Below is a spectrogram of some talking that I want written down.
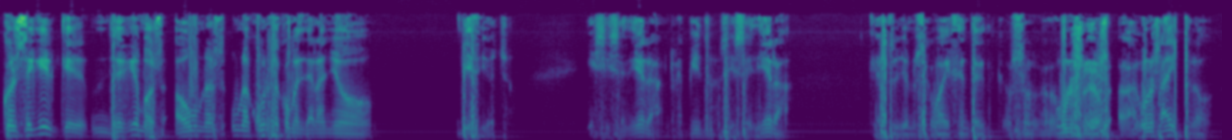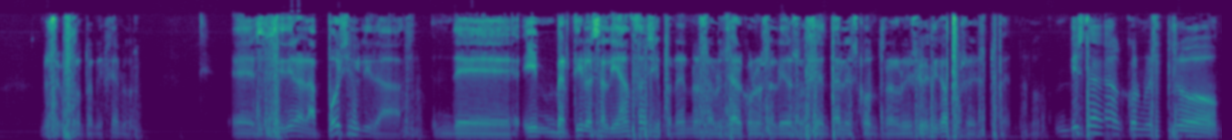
Conseguir que lleguemos a un acuerdo como el del año 18. Y si se diera, repito, si se diera, que esto yo no sé cómo hay gente, algunos, algunos hay, pero no sé cómo son tan ingenuos. Eh, si se diera la posibilidad de invertir las alianzas y ponernos a luchar con los aliados occidentales contra la Unión Soviética, pues es estupendo. ¿no? Vista con nuestro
